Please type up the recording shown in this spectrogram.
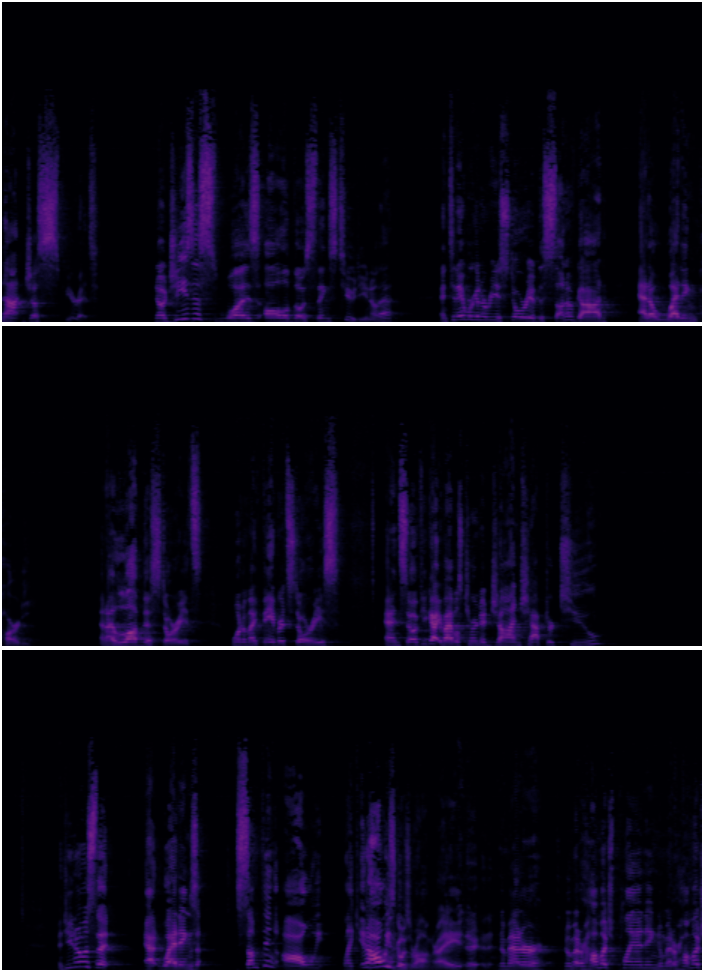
not just spirit. Now, Jesus was all of those things too. Do you know that? And today we're going to read a story of the Son of God at a wedding party. And I love this story. It's one of my favorite stories. And so if you got your Bibles, turn to John chapter 2. And do you notice that at weddings, something always, like, it always goes wrong, right? Uh, no matter, no matter how much planning, no matter how much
